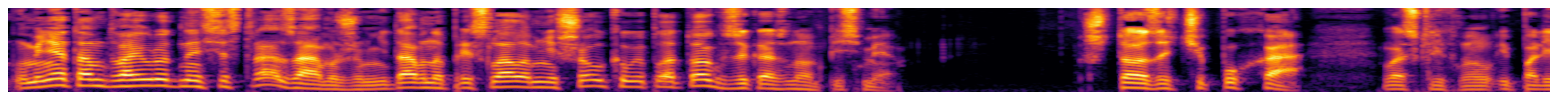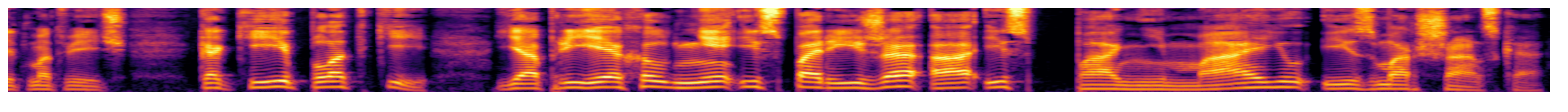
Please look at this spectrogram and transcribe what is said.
У меня там двоюродная сестра замужем. Недавно прислала мне шелковый платок в заказном письме». «Что за чепуха?» — воскликнул Ипполит Матвеевич. «Какие платки? Я приехал не из Парижа, а из... Понимаю, из Маршанска».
